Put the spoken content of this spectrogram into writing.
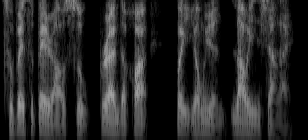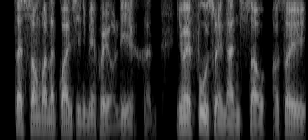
除非是被饶恕，不然的话会永远烙印下来，在双方的关系里面会有裂痕，因为覆水难收啊。所以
